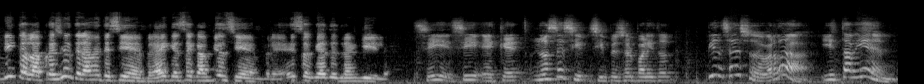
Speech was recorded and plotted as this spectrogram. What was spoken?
Víctor la presión te la mete siempre. Hay que ser campeón siempre. Eso quédate tranquilo. Sí, sí, es que no sé si, si pensó el palito. Piensa eso de verdad. Y está bien.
